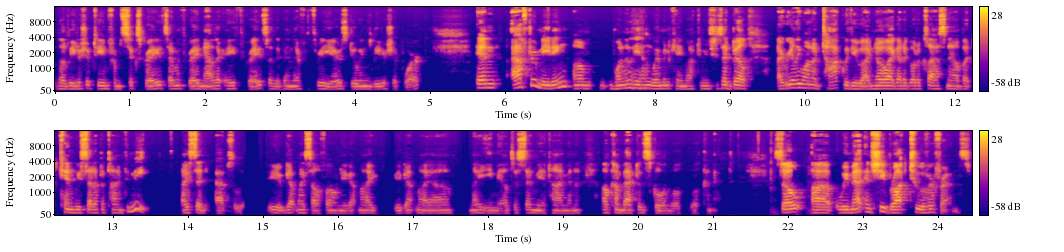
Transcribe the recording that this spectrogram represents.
the leadership team from sixth grade, seventh grade. Now they're eighth grade. So they've been there for three years doing leadership work. And after meeting, um, one of the young women came up to me. And she said, Bill, I really want to talk with you. I know I got to go to class now, but can we set up a time to meet? I said, absolutely. You got my cell phone. You got my you got my uh, my email. Just send me a time, and I'll come back to the school and we'll we'll connect. So uh, we met, and she brought two of her friends,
